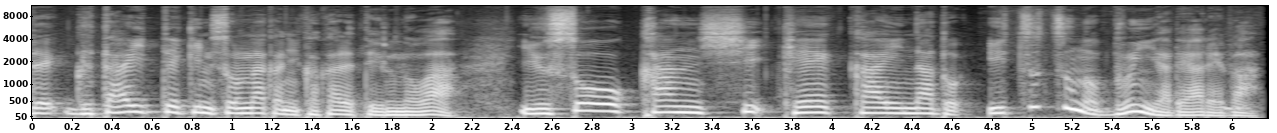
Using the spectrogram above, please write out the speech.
で具体的にその中に書かれているのは輸送監視警戒など5つの分野であれば、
